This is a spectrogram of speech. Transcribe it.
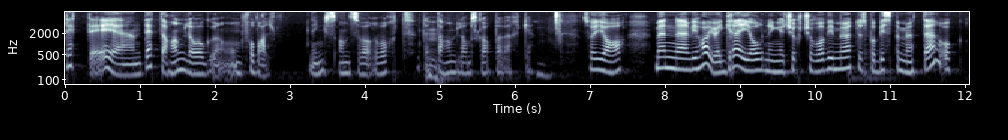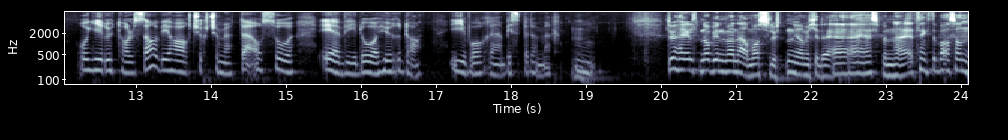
dette, er, dette handler òg om forvaltningsansvaret vårt. Dette mm. handler om skaperverket. Mm. Så ja. Men uh, vi har jo ei grei ordning i kirka vår. Vi møtes på bispemøte og, og gir uttalelser. Vi har kirkemøte, og så er vi da hyrder i våre bispedømmer. Mm. Du, helt, Nå begynner vi å nærme oss slutten, gjør vi ikke det, Espen? Jeg tenkte bare sånn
